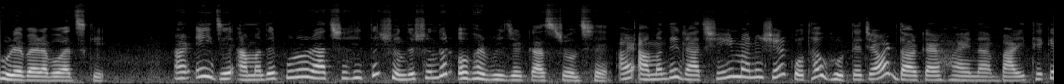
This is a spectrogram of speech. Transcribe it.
ঘুরে বেড়াবো আজকে। আর এই যে আমাদের পুরো রাজশাহীতে সুন্দর সুন্দর ওভারব্রিজের কাজ চলছে। আর আমাদের রাজশাহীর মানুষের কোথাও ঘুরতে যাওয়ার দরকার হয় না। বাড়ি থেকে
